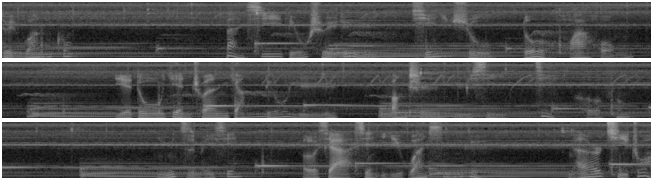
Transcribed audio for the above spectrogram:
对弯弓，半溪流水绿，千树落花红。野渡燕穿杨柳雨，芳池女子眉仙，额下现一弯新月；男儿气壮，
